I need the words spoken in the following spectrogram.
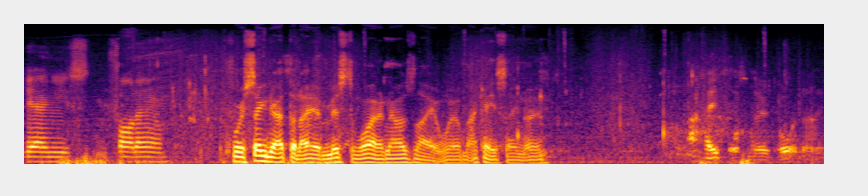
Yeah, and you, s- you fall down. for a second there, I thought I had missed the water, and I was like, well, I can't say nothing. I hate this new Fortnite.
